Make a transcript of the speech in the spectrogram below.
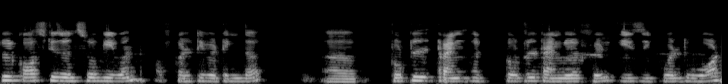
Total cost is also given of cultivating the uh, total triang uh, total triangular field is equal to what?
